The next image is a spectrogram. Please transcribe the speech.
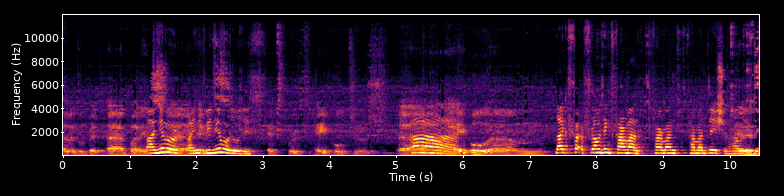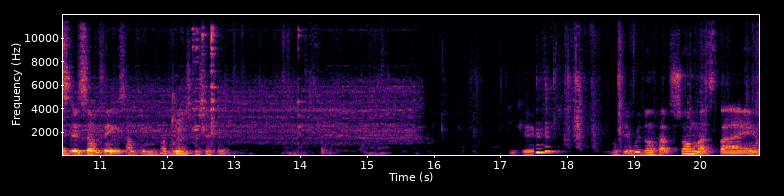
a little bit, uh, but it's. I never, uh, I we never do this. It's with apple juice. Um, Ah. Apple. Um, Like fer- something ferment, ferment, fermentation. How is it's, it? it's something something Okay. really specific. Okay. okay, we don't have so much time,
